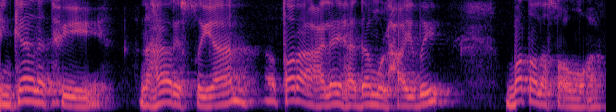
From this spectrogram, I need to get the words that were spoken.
إن كانت في نهار الصيام طرأ عليها دم الحيض بطل صومها.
